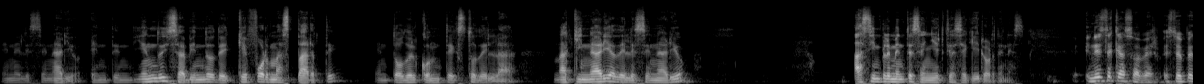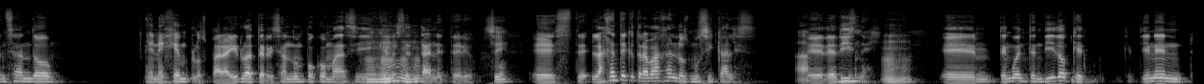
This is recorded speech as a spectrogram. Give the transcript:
en el escenario, entendiendo y sabiendo de qué formas parte en todo el contexto de la maquinaria del escenario, a simplemente ceñirte a seguir órdenes. En este caso, a ver, estoy pensando en ejemplos para irlo aterrizando un poco más y que no esté tan etéreo. Sí. Este, la gente que trabaja en los musicales ah. eh, de Disney. Em, tengo entendido que, tienen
